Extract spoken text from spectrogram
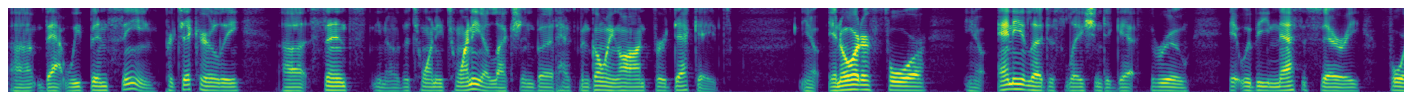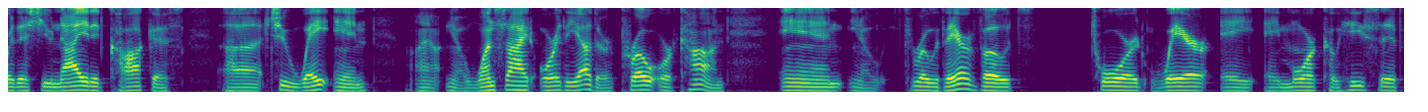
uh, that we've been seeing, particularly uh, since you know the 2020 election, but has been going on for decades. You know, in order for you know any legislation to get through, it would be necessary for this united caucus uh, to weigh in, uh, you know, one side or the other, pro or con, and you know, throw their votes toward where a a more cohesive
